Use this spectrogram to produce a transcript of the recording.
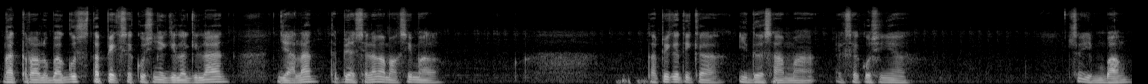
nggak terlalu bagus tapi eksekusinya gila-gilaan jalan tapi hasilnya nggak maksimal tapi ketika ide sama eksekusinya seimbang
